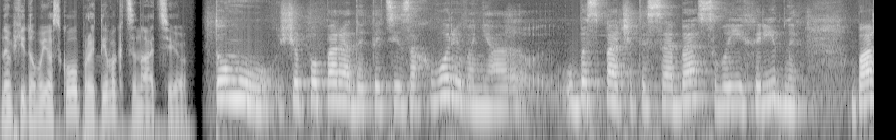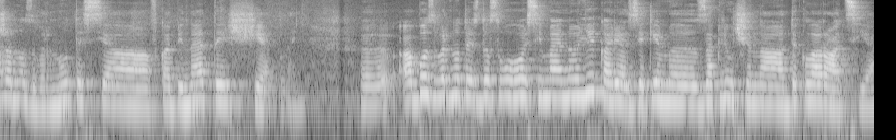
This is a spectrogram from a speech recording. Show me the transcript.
необхідно обов'язково пройти вакцинацію. Тому, щоб попередити ці захворювання, е, убезпечити себе, своїх рідних, бажано звернутися в кабінети щеплень. Е, Або звернутися до свого сімейного лікаря, з яким е, заключена декларація.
